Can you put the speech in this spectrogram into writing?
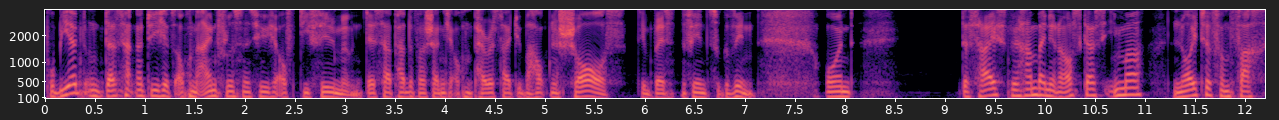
probiert und das hat natürlich jetzt auch einen Einfluss natürlich auf die Filme. Und deshalb hatte wahrscheinlich auch ein Parasite überhaupt eine Chance, den besten Film zu gewinnen. Und das heißt, wir haben bei den Oscars immer Leute vom Fach,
